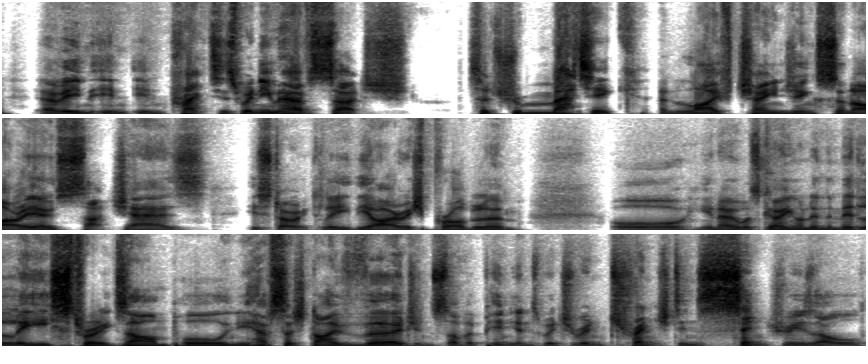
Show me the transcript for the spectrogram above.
I mean, in in practice, when you have such such dramatic and life changing scenarios, such as historically the Irish problem, or you know what's going on in the Middle East, for example, and you have such divergence of opinions, which are entrenched in centuries old,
